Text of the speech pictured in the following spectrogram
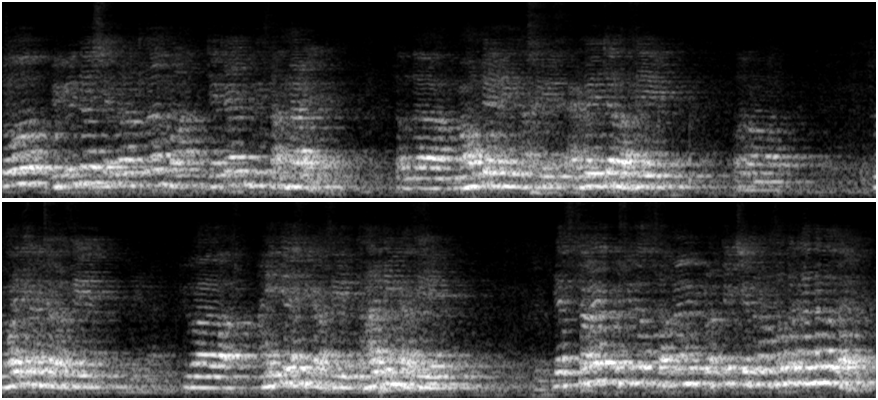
तो विविध क्षेत्रातलं जे काय तुम्ही सांगणार आहे समजा माउंटेनिंग असेल ॲडव्हेंचर असेल फ्लॉरिकल्चर असेल किंवा ऐतिहासिक असेल धार्मिक असेल या सगळ्या गोष्टीचा समावेश प्रत्येक क्षेत्रासोबत तर करणारच आहे.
